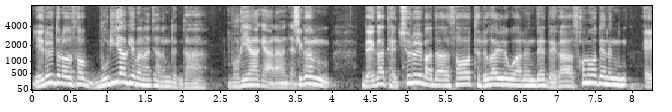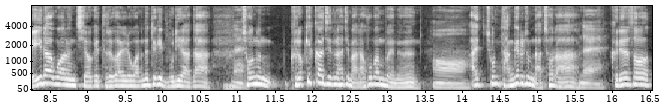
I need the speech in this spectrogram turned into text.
예를 들어서 무리하게만 하지 않으면 된다. 무리하게 안 하면 된다. 지금 내가 대출을 받아서 들어가려고 하는데 내가 선호되는 A라고 하는 지역에 들어가려고 하는데 되게 무리하다. 네. 저는 그렇게까지는 하지 마라 후반부에는. 어. 아니 좀 단계를 좀 낮춰라. 네. 그래서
